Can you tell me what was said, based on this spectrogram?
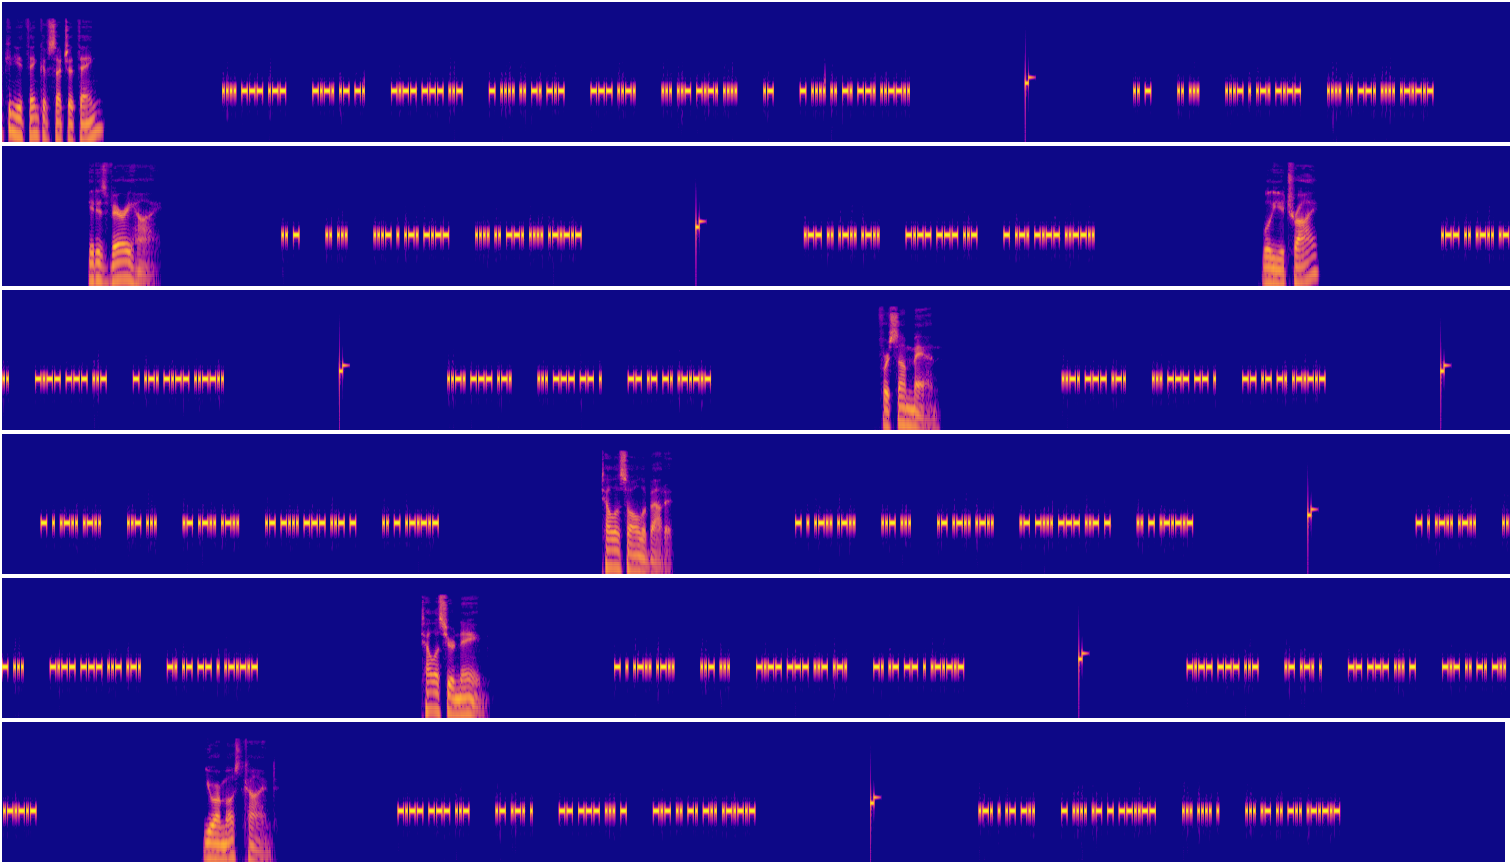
Can you think of such a thing? It is very high. Will you try? For some man. Tell us all about it. Tell us your name. You are most kind.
